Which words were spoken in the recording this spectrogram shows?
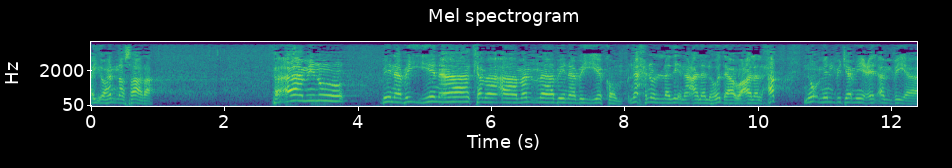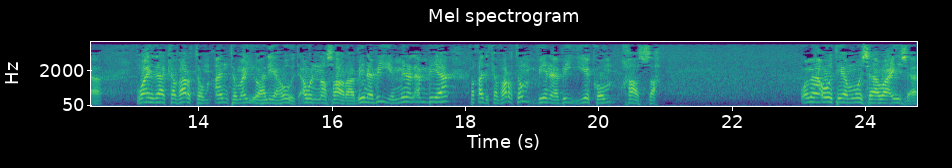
أيها النصارى. فآمنوا بنبينا كما آمنا بنبيكم. نحن الذين على الهدى وعلى الحق نؤمن بجميع الأنبياء. وإذا كفرتم أنتم أيها اليهود أو النصارى بنبي من الأنبياء فقد كفرتم بنبيكم خاصة. وما أوتي موسى وعيسى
